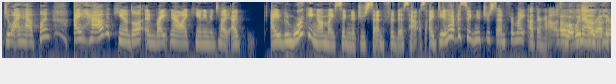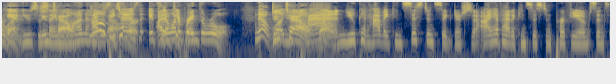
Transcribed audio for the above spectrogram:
Do I have one? I have a candle, and right now I can't even tell you. I've I've been working on my signature scent for this house. I did have a signature scent for my other house. Oh, What was now your other you can't one? use the Do same tell. one. How No, because work? it's I a don't want to break the rule. No, Do well, tell, you can. You could have a consistent signature. I have had a consistent perfume since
